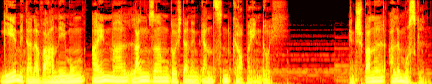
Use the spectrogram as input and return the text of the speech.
Gehe mit deiner Wahrnehmung einmal langsam durch deinen ganzen Körper hindurch. Entspanne alle Muskeln,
